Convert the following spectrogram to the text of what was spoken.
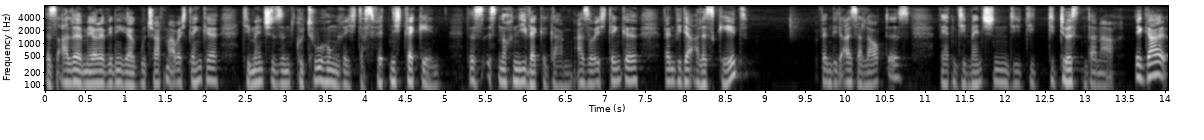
es alle mehr oder weniger gut schaffen, aber ich denke, die Menschen sind kulturhungrig. Das wird nicht weggehen. Das ist noch nie weggegangen. Also ich denke, wenn wieder alles geht, wenn wieder alles erlaubt ist, werden die Menschen, die, die, die dürsten danach. Egal,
